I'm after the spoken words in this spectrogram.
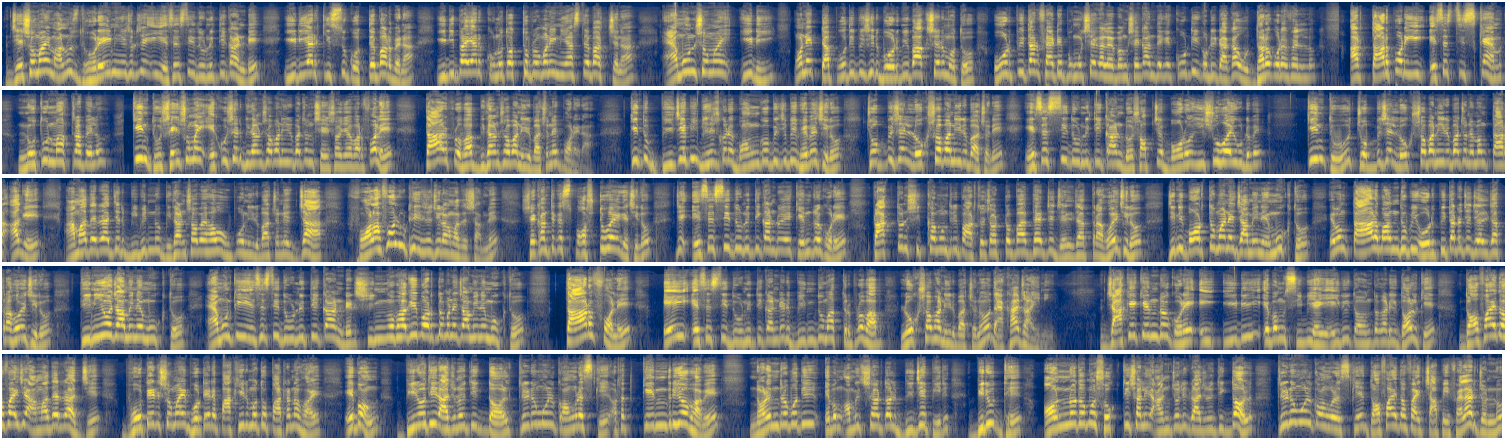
যে সময় মানুষ ধরেই নিয়েছিল যে এই এসএসসি দুর্নীতিকাণ্ডে ইডি আর কিচ্ছু করতে পারবে না, ইডি প্রায় আর কোনো তথ্য প্রমাণই নিয়ে আসতে পারছে না এমন সময় ইডি অনেকটা প্রতিবেশীর বর্মী বাক্সের মতো অর্পিতার ফ্ল্যাটে পৌঁছে গেল এবং সেখান থেকে কোটি কোটি টাকা উদ্ধারও করে ফেলল। আর তারপরে এই এসএসসি স্ক্যাম নতুন মাত্রা পেল। কিন্তু সেই সময় একুশের বিধানসভা নির্বাচন শেষ হয়ে যাওয়ার ফলে তার প্রভাব বিধানসভা নির্বাচনে পড়ে না। কিন্তু বিজেপি, বিশেষ করে বঙ্গ বিজেপি ভেবেছিল চব্বিশের লোকসভা নির্বাচনে এসএসসি দুর্নীতিকাণ্ড সবচেয়ে বড় ইস্যু হয়ে উঠবে। কিন্তু চব্বিশের লোকসভা নির্বাচন এবং তার আগে আমাদের রাজ্যের বিভিন্ন বিধানসভায় হওয়া উপনির্বাচনের যা ফলাফল উঠে এসেছিল আমাদের সামনে, সেখান থেকে স্পষ্ট হয়ে গেছিল যে এসএসসি দুর্নীতিকাণ্ডকে কেন্দ্র করে প্রাক্তন শিক্ষামন্ত্রী পার্থ চট্টোপাধ্যায়ের যে জেলযাত্রা হয়েছিল, যিনি বর্তমানে জামিনে মুক্ত এবং তার বান্ধবী অর্পিতারও যে জেলযাত্রা হয়েছিল, তিনিও জামিনে মুক্ত, এমনকি এসএসসি দুর্নীতিকাণ্ডের সিংহভাগই বর্তমানে জামিনে মুক্ত। তার ফলে এই এসএসসি দুর্নীতিকাণ্ডের বিন্দুমাত্র প্রভাব লোকসভা নির্বাচনেও দেখা যায়নি। যাকে কেন্দ্র করে এই ইডি এবং সিবিআই এই দুই তদন্তকারী দলকে দফায় দফায় যে আমাদের রাজ্যে ভোটের সময় ভোটের পাখির মতো পাঠানো হয় এবং বিরোধী রাজনৈতিক দল তৃণমূল কংগ্রেসকে অর্থাৎ কেন্দ্রীয়ভাবে নরেন্দ্র মোদী এবং অমিত শাহর দল বিজেপির বিরুদ্ধে অন্যতম শক্তিশালী আঞ্চলিক রাজনৈতিক দল তৃণমূল কংগ্রেসকে দফায় দফায় চাপে ফেলার জন্য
